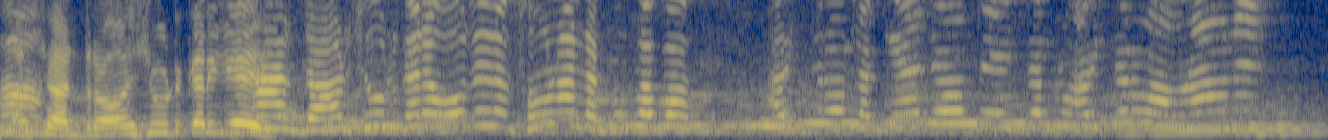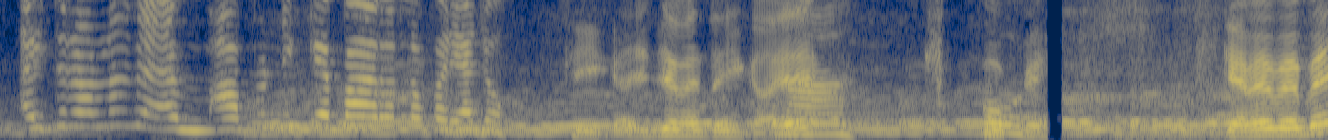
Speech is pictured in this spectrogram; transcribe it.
ਹਾਂ। ਅੱਛਾ ਡਰੋਨ ਸ਼ੂਟ ਕਰੀਏ? ਹਾਂ ਡਾਊਨ ਸ਼ੂਟ ਕਰੋ ਉਹਦੇ ਨਾਲ ਸੋਹਣਾ ਲੱਗੂਗਾ ਪਰ ਇਧਰੋਂ ਲੱਗਿਆ ਜੋ ਤੇ ਇਧਰ ਨੂੰ ਇਧਰੋਂ ਆਉਣਾ ਉਹਨੇ। ਇਧਰ ਤੇ ਅਮ, ਆਪਣੇ ਨਿੱਕੇ ਬਾਰ ਵੱਲੋਂ ਕਰਿਆ ਜੋ। ਠੀਕ ਹੈ ਜੀ ਜਿਵੇਂ ਤੁਸੀਂ ਕਹੇ ਓਕੇ ਕਿਵੇਂ ਬੇਬੇ?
